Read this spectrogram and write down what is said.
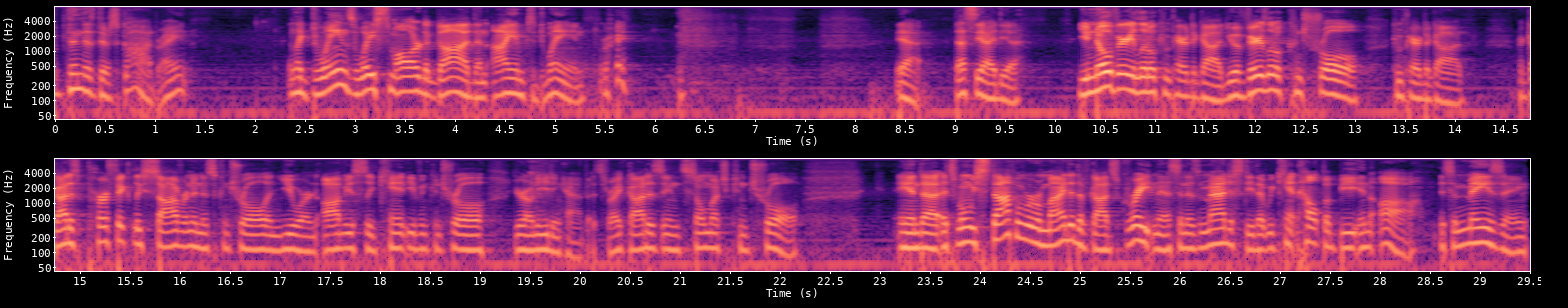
but then there's, there's God, right? And like Dwayne's way smaller to God than I am to Dwayne, right? Yeah, that's the idea. You know very little compared to God. You have very little control compared to God. God is perfectly sovereign in his control, and you are obviously can't even control your own eating habits, right? God is in so much control. And uh, it's when we stop and we're reminded of God's greatness and his majesty that we can't help but be in awe. It's amazing.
